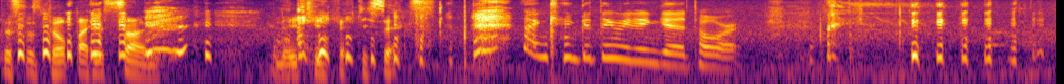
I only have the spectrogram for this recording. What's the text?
This was built by his son in 1856. Good thing we didn't get a tour.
